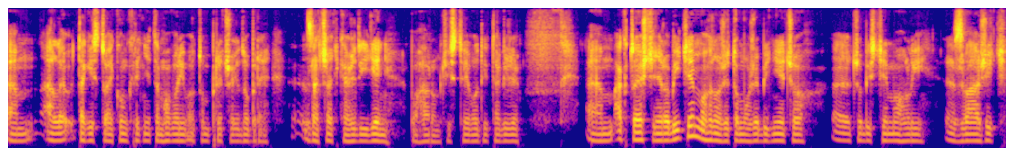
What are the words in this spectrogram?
um, ale takisto aj konkrétne tam hovorím o tom, prečo je dobré začať každý deň pohárom čistej vody, takže um, ak to ešte nerobíte, možno, že to môže byť niečo, e, čo by ste mohli zvážiť e,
